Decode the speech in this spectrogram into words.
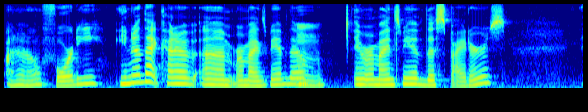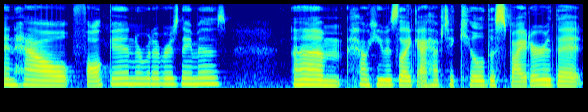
I don't know, 40. You know that kind of um, reminds me of though. Hmm. It reminds me of the spiders, and how Falkan or whatever his name is, um, how he was like, I have to kill the spider that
